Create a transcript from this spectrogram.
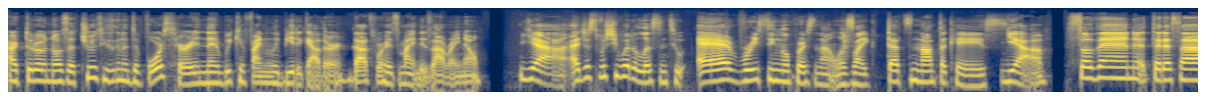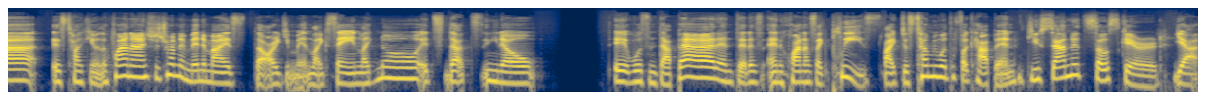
Arturo knows the truth, he's going to divorce her and then we can finally be together. That's where his mind is at right now. Yeah. I just wish he would have listened to every single person that was like, that's not the case. Yeah. So then Teresa is talking with Juana and she's trying to minimize the argument, like saying, like, no, it's that's, you know, it wasn't that bad. And Teresa and Juana's like, please, like, just tell me what the fuck happened. You sounded so scared. Yeah.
